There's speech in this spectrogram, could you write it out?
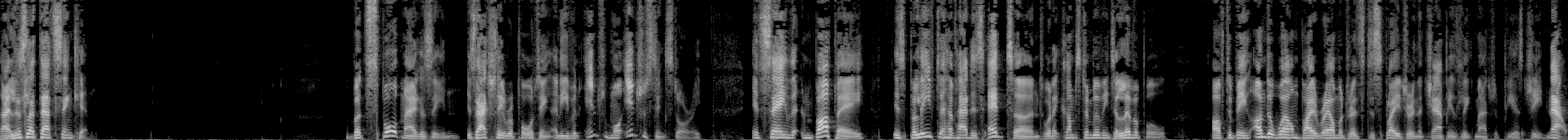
Now, let's let that sink in. But Sport Magazine is actually reporting an even int- more interesting story. It's saying that Mbappe is believed to have had his head turned when it comes to moving to Liverpool after being underwhelmed by Real Madrid's display during the Champions League match with PSG. Now,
